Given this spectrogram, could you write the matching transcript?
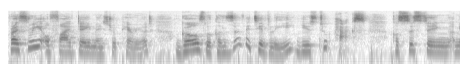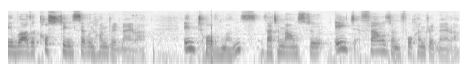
For a three or five day menstrual period, girls will conservatively use two packs, consisting, I mean, rather costing 700 naira. In 12 months, that amounts to 8,400 naira.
